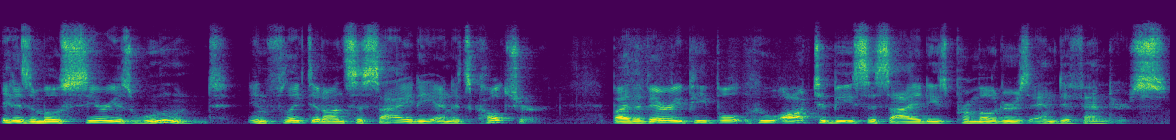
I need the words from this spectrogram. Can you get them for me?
It is a most serious wound inflicted on society and its culture by the very people who ought to be society's promoters and defenders.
